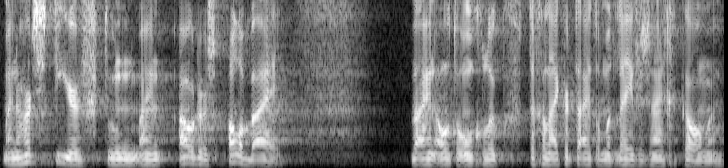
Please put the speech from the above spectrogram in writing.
Mijn hart stierf toen mijn ouders allebei bij een auto-ongeluk tegelijkertijd om het leven zijn gekomen.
